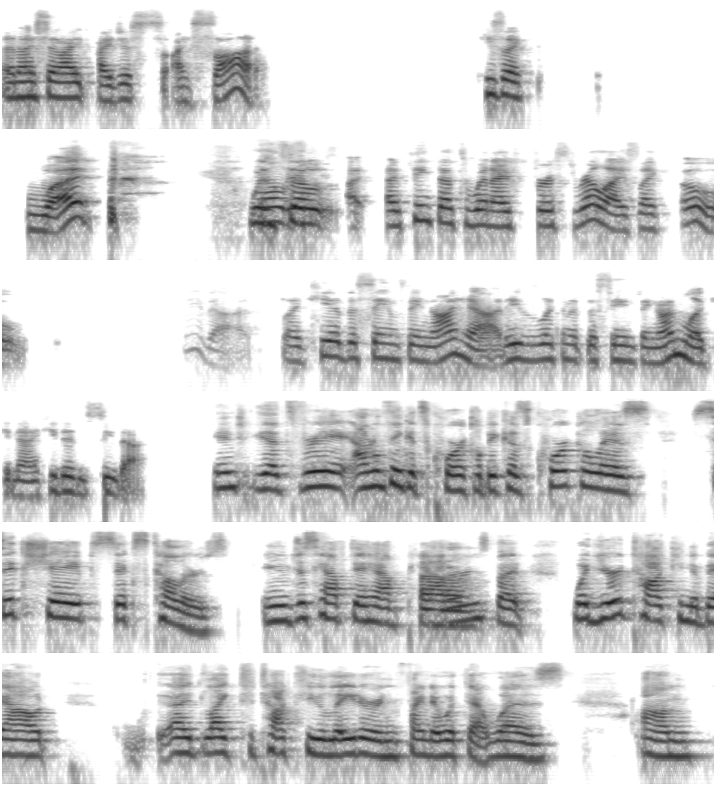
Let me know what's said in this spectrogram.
and I said, I, I just, I saw it. He's like, what? Well, so I, I think that's when I first realized, like, oh, see that. Like he had the same thing I had. He was looking at the same thing I'm looking at. He didn't see that. And yeah, it's very, I don't think it's Qwirkle because Qwirkle is six shapes, six colors. And you just have to have uh-huh. patterns. but what you're talking about, I'd like to talk to you later and find out what that was. Um,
